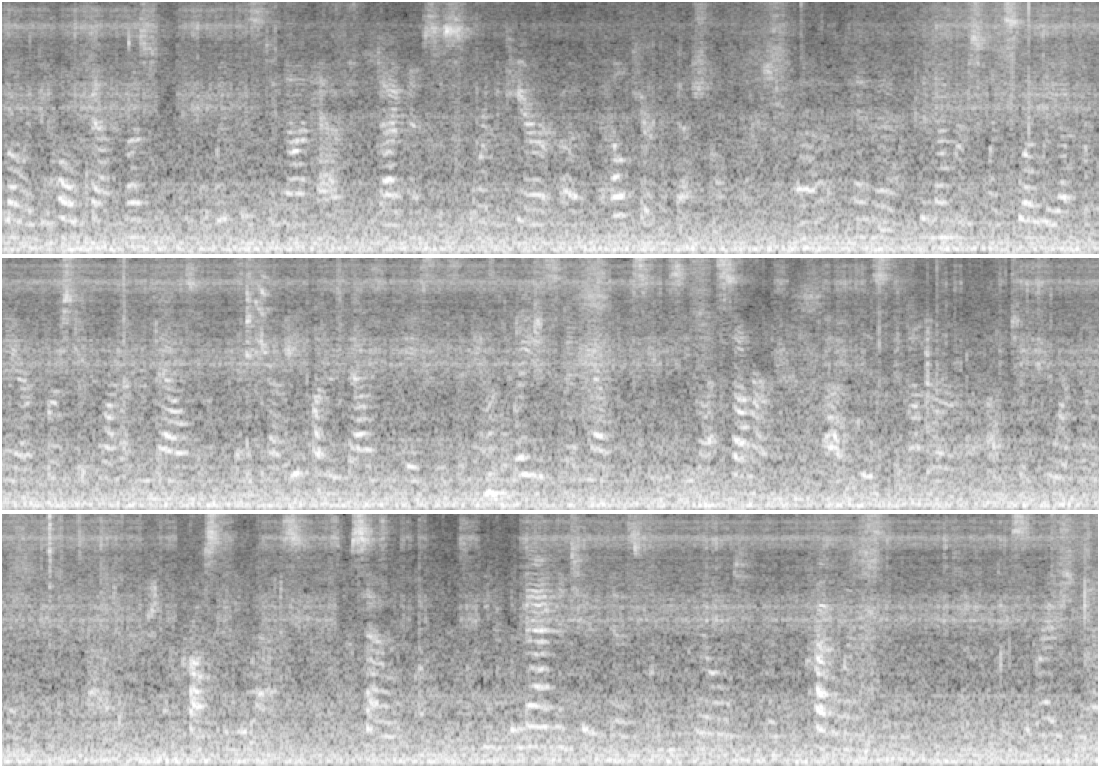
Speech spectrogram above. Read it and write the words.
lo and behold, found that most of the people with this did not have the diagnosis or the care of a healthcare professional. Uh, and the, the numbers went slowly up from there, first at four hundred thousand, then to about eight hundred thousand cases, and now the latest study out from CDC last summer, uh, is the number up to four million, uh, across the US. So, you know, the magnitude of this, when you build the prevalence and take into consideration the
